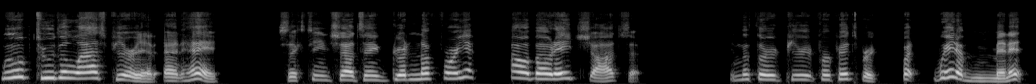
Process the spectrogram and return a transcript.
Move to the last period. And hey, 16 shots ain't good enough for you? How about eight shots in the third period for Pittsburgh? But wait a minute.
